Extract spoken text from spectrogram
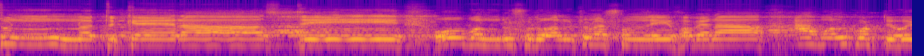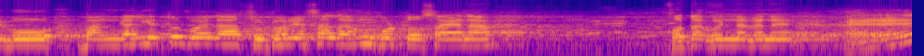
সুন্নত কে রাস্তে ও বন্ধু শুধু আলোচনা শুনলেই হবে না আমল করতে হইব বাঙালিয়ে তো বয়লা ছোটরে সালাম করতো চায় না কথা কই না কেন হ্যাঁ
